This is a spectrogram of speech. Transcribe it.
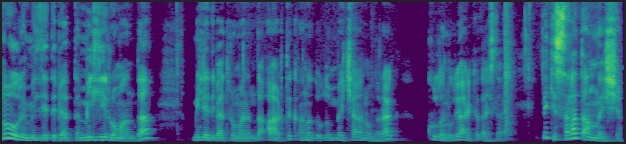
Ne oluyor milli edebiyatta milli romanda? Milli edebiyat romanında artık Anadolu mekan olarak kullanılıyor arkadaşlar. Peki sanat anlayışı.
